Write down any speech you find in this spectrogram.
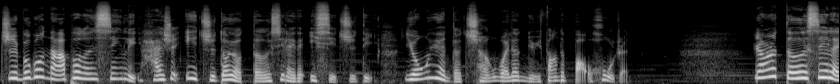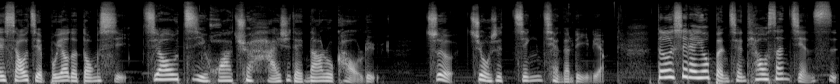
只不过拿破仑心里还是一直都有德西雷的一席之地，永远的成为了女方的保护人。然而德西雷小姐不要的东西，交际花却还是得纳入考虑。这就是金钱的力量。德西雷有本钱挑三拣四，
